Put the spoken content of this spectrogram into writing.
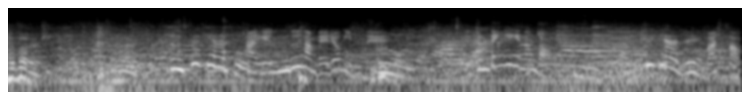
배달해. 좀 특이하지? 아, 이게 은근한 매력이 있네. 좀 땡기긴 한다. 특이하지? 맛있다.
